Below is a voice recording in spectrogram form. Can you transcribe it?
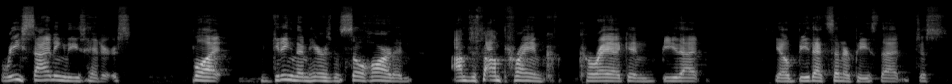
re-signing these hitters, but getting them here has been so hard. And I'm just I'm praying Correa can be that, you know, be that centerpiece that just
